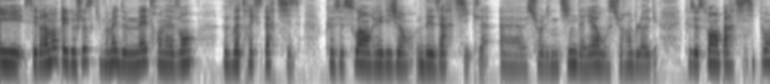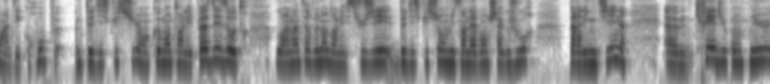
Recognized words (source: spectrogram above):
Et c'est vraiment quelque chose qui permet de mettre en avant votre expertise, que ce soit en rédigeant des articles euh, sur LinkedIn d'ailleurs ou sur un blog, que ce soit en participant à des groupes de discussion, en commentant les posts des autres ou en intervenant dans les sujets de discussion mis en avant chaque jour par LinkedIn, euh, créer du contenu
